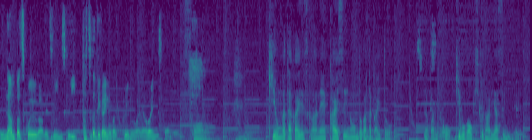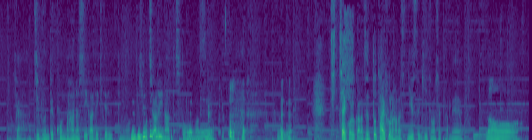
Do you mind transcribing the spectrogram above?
何発来ようが別にいいんですけど、一発がでかいのが来るのはやばいんですからね。そう。気温が高いですからね、海水の温度が高いと、やっぱりこう、規模が大きくなりやすいんで、いやー、自分でこんな話ができてるっていうのは気持ち悪いなってちょっと思いますよ。う んちっちゃい頃からずっと台風の話ニュースで聞いてましたからね。ああ。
